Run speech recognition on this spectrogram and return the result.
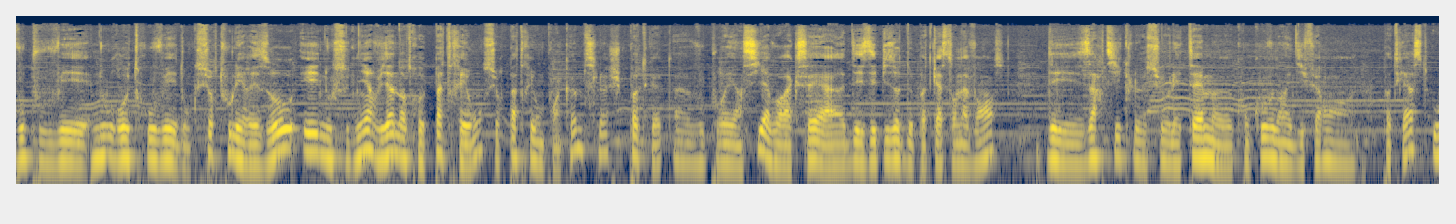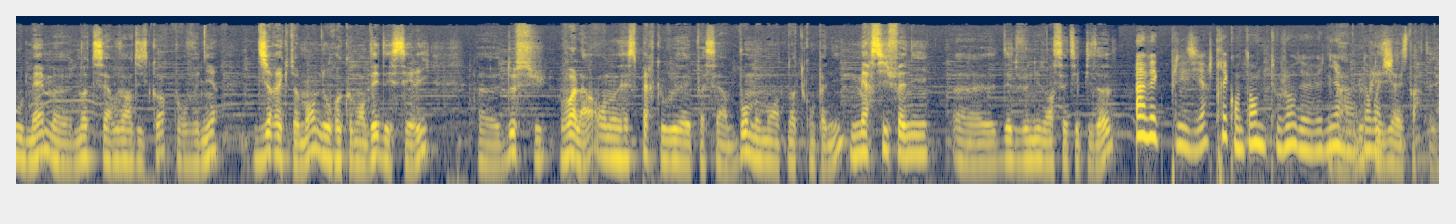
Vous pouvez nous retrouver donc sur tous les réseaux et nous soutenir via notre Patreon sur patreon.com/podcut. Euh, Vous pourrez ainsi avoir accès à des épisodes de podcast en avance, des articles sur les thèmes euh, qu'on couvre dans les différents podcasts ou même euh, notre serveur Discord pour venir directement nous recommander des séries euh, dessus. Voilà, on espère que vous avez passé un bon moment en notre compagnie. Merci Fanny euh, d'être venue dans cet épisode. Avec plaisir. Je suis très contente toujours de Eh venir ben, euh, le dans plaisir est partagé.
